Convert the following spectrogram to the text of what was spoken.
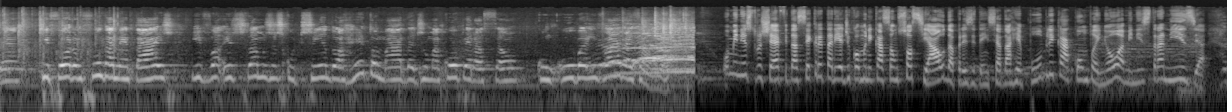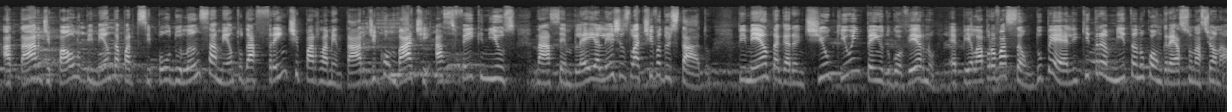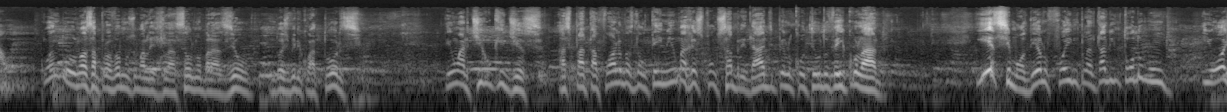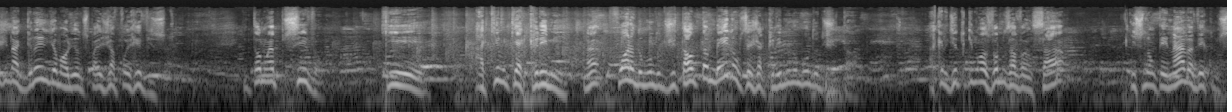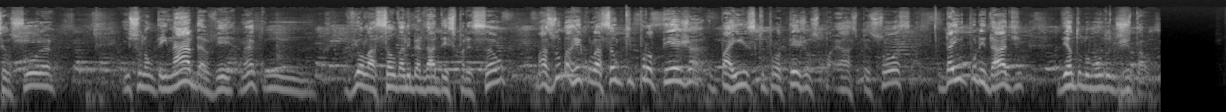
né, que foram fundamentais e estamos discutindo a retomada de uma cooperação com Cuba em várias áreas. O ministro-chefe da Secretaria de Comunicação Social da Presidência da República acompanhou a ministra Nízia. À tarde, Paulo Pimenta participou do lançamento da Frente Parlamentar de Combate às Fake News na Assembleia Legislativa do Estado. Pimenta garantiu que o empenho do governo é pela aprovação do PL que tramita no Congresso Nacional. Quando nós aprovamos uma legislação no Brasil em 2014, tem um artigo que diz: as plataformas não têm nenhuma responsabilidade pelo conteúdo veiculado. E esse modelo foi implantado em todo o mundo e hoje, na grande maioria dos países, já foi revisto. Então não é possível que aquilo que é crime né, fora do mundo digital também não seja crime no mundo digital. Acredito que nós vamos avançar. Isso não tem nada a ver com censura, isso não tem nada a ver né, com violação da liberdade de expressão, mas uma regulação que proteja o país, que proteja as pessoas da impunidade dentro do mundo digital.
